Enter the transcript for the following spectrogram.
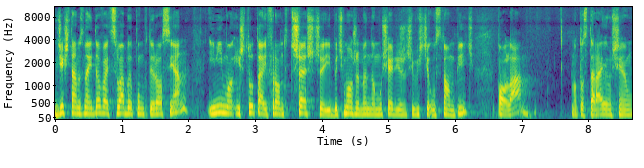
gdzieś tam znajdować słabe punkty Rosjan. I mimo iż tutaj front trzeszczy i być może będą musieli rzeczywiście ustąpić pola, no to starają się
